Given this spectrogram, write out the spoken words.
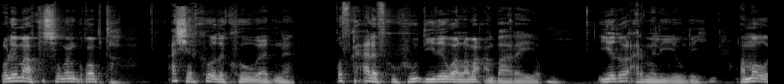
Culimaa ku sugan goobta. Casharkooda koowaadna. Qofka calafka kuu diiday waa lama cambaareeyo. Iyadoo carmaliyowday. Ama uu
